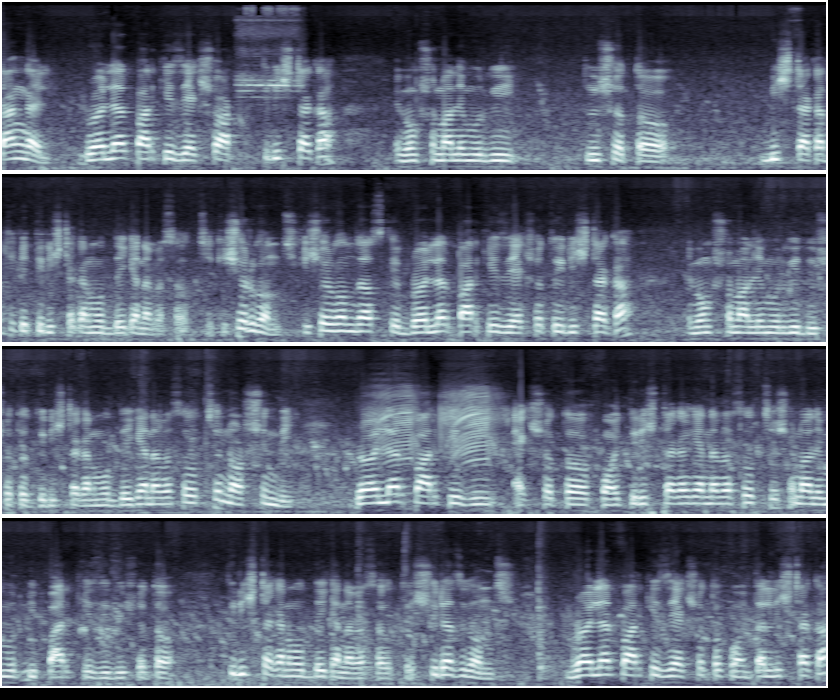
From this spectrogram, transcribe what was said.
টাঙ্গাইল, ব্রয়লার পার কেজি একশো আটত্রিশ টাকা এবং সোনালী মুরগি দুইশত বিশ টাকা থেকে তিরিশ টাকার মধ্যেই কেনা বেচা হচ্ছে। কিশোরগঞ্জ। কিশোরগঞ্জে আজকে ব্রয়লার পার কেজি একশো তিরিশ টাকা এবং সোনালী মুরগি দুইশত তিরিশ টাকার মধ্যেই কেনা বেচা হচ্ছে। নরসিংদী। ব্রয়লার পার কেজি একশত পঁয়ত্রিশ টাকা কেনা বেচা হচ্ছে। সোনালী মুরগি পার কেজি দুশত তিরিশ টাকার মধ্যেই কেনা বেচা হচ্ছে। সিরাজগঞ্জ। ব্রয়লার পার কেজি একশত পঁয়তাল্লিশ টাকা।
